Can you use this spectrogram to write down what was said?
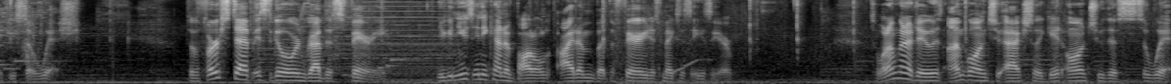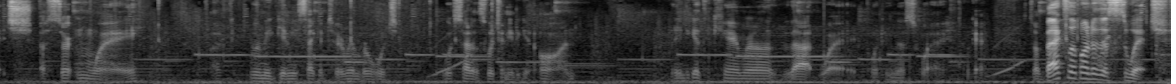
if you so wish. So the first step is to go over and grab this fairy. You can use any kind of bottled item, but the fairy just makes this easier. So what I'm going to do is I'm going to actually get onto this switch a certain way. Let me give me a second to remember which which side of the switch I need to get on. I need to get the camera that way, pointing this way. Okay, so backflip onto the switch.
